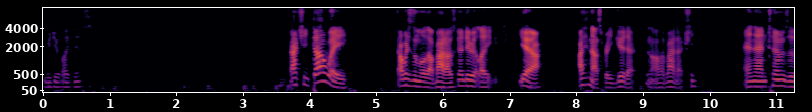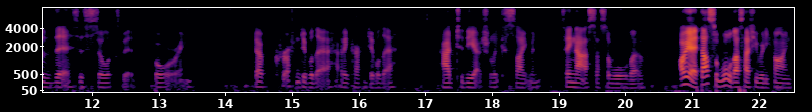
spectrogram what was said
Can we do it like this? Actually, that way. That way doesn't look that bad. I was going to do it like, yeah. I think that's pretty good. Not that bad, actually. And then in terms of this, this still looks a bit boring. We could have crafting table there, add a crafting table there. Add to the actual excitement. Saying that, that's, that's the wall, though. Oh yeah, if that's the wall, that's actually really fine.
